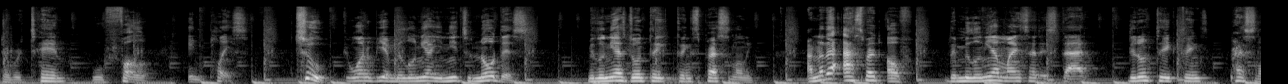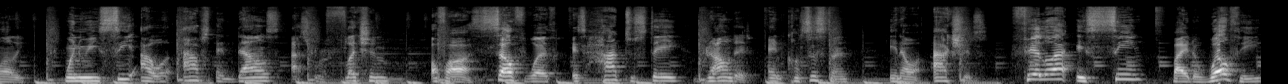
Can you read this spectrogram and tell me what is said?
the return will follow in place. Two, if you want to be a millionaire, you need to know this. Millionaires don't take things personally. Another aspect of the millionaire mindset is that they don't take things personally. When we see our ups and downs as reflection of our self-worth, it's hard to stay grounded and consistent in our actions. Failure is seen by the wealthy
